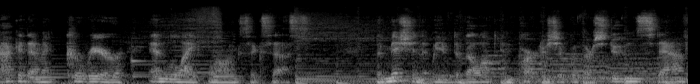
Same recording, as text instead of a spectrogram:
academic, career, and lifelong success. The mission that we have developed in partnership with our students, staff,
